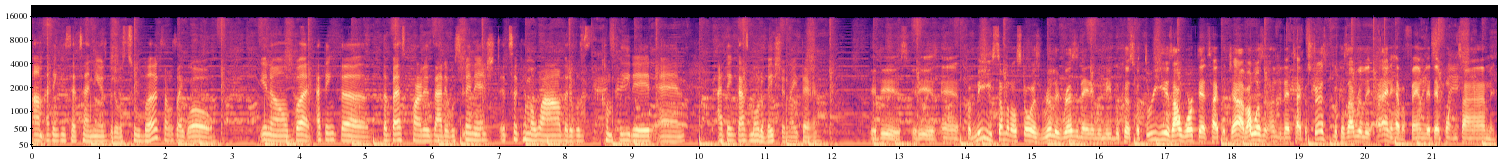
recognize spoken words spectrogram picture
Um, I think he said ten years, but it was two books. I was like, whoa, you know. But I think the the best part is that it was finished. It took him a while, but it was completed, and I think that's motivation right there. It is, it is. And for me, some of those stories really resonated with me because for three years I worked that type of job. I wasn't under that type of stress because I really I didn't have a family at that point in time and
